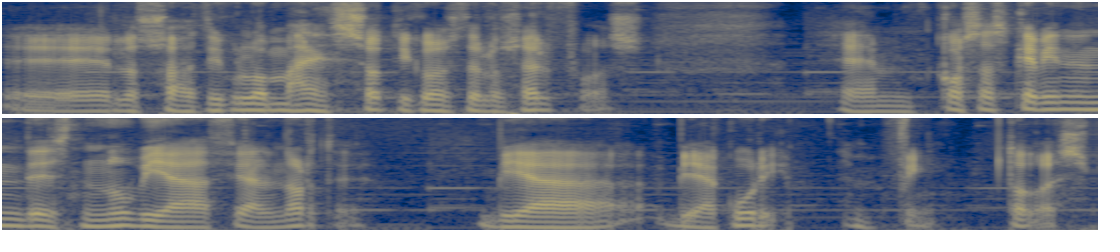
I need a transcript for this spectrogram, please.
Eh, los artículos más exóticos de los elfos. Em, cosas que vienen de Snubia hacia el norte, vía, vía Curi. En fin, todo eso.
